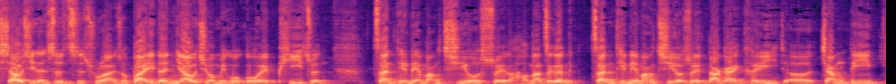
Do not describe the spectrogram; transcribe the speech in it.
消息人士指出来说，拜登要求美国国会批准暂停联邦汽油税了。好，那这个暂停联邦汽油税大概可以呃降低。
